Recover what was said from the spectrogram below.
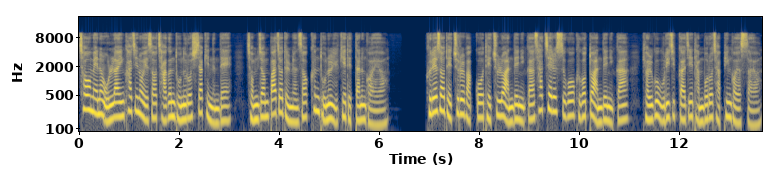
처음에는 온라인 카지노에서 작은 돈으로 시작했는데 점점 빠져들면서 큰 돈을 잃게 됐다는 거예요. 그래서 대출을 받고 대출로 안 되니까 사채를 쓰고 그것도 안 되니까 결국 우리 집까지 담보로 잡힌 거였어요.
